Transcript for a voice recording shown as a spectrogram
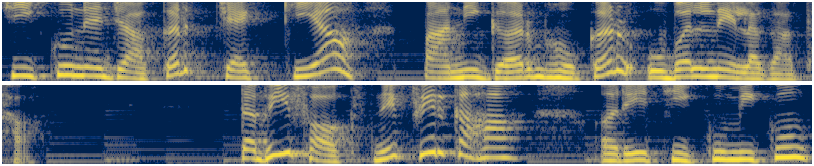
चीकू ने जाकर चेक किया, पानी गर्म होकर उबलने लगा था। तभी फॉक्स ने फिर कहा, अरे चीकू मीकू,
